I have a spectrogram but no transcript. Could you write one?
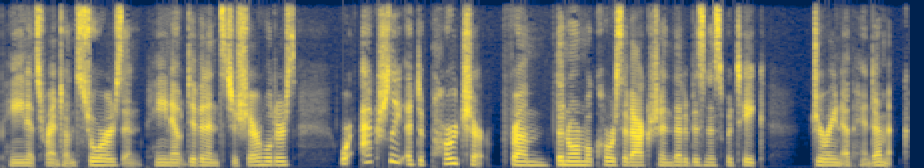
paying its rent on stores and paying out dividends to shareholders, were actually a departure from the normal course of action that a business would take during a pandemic.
